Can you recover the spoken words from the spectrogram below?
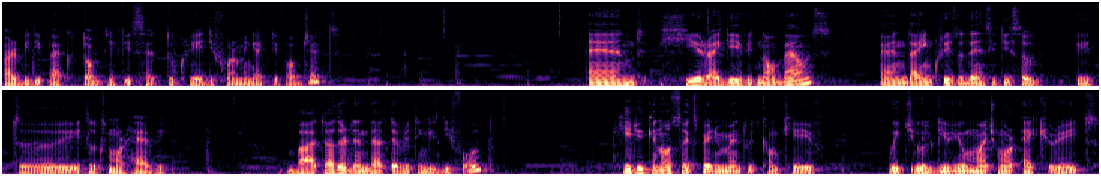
RBD packed object is set to create deforming active objects. And here I gave it no bounce and I increased the density so it, uh, it looks more heavy. But other than that everything is default. Here you can also experiment with concave which will give you much more accurate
